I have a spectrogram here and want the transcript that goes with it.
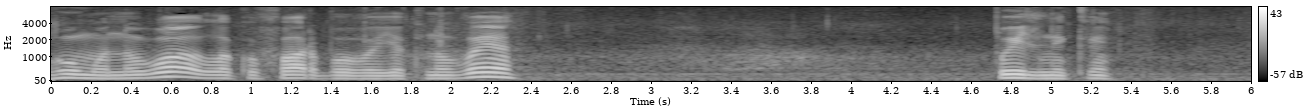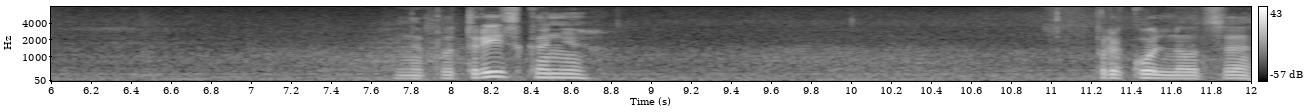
Гума нова, лакофарбове як нове. Пильники не потріскані. Прикольне оце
